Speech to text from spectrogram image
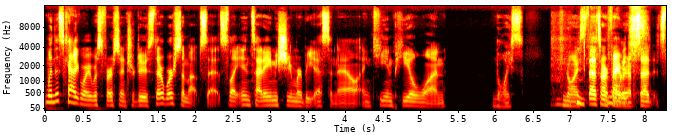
when this category was first introduced, there were some upsets. Like Inside Amy Schumer beat SNL and Key and Peele won. Noise. Noise. That's our favorite episode. It's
